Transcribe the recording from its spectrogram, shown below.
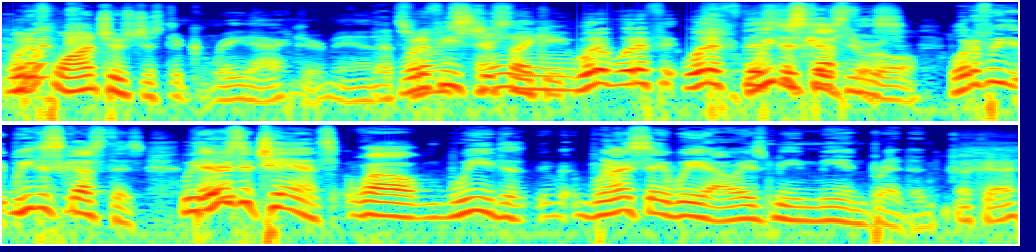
What if Juancho's just a great actor, man? That's what what if I'm he's just like saying. what if what if what if this we is his new this. role? What if we we discussed this? We there did? is a chance. Well, we di- when I say we, I always mean me and Brendan. Okay.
